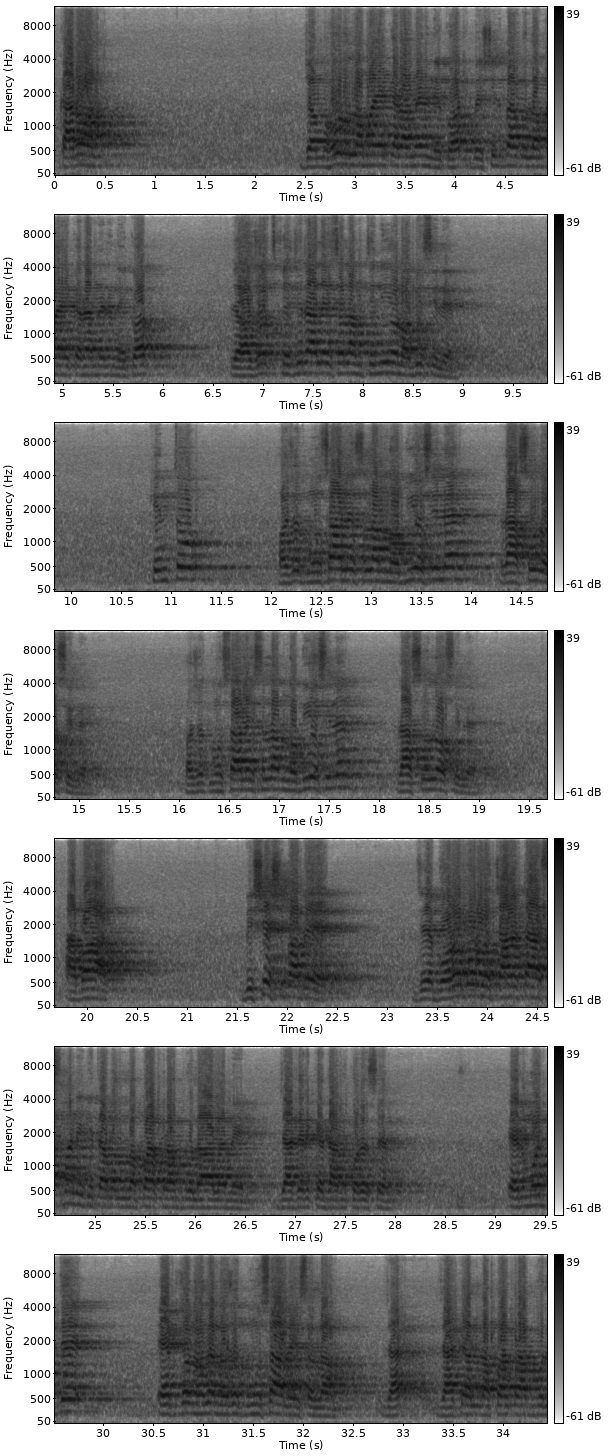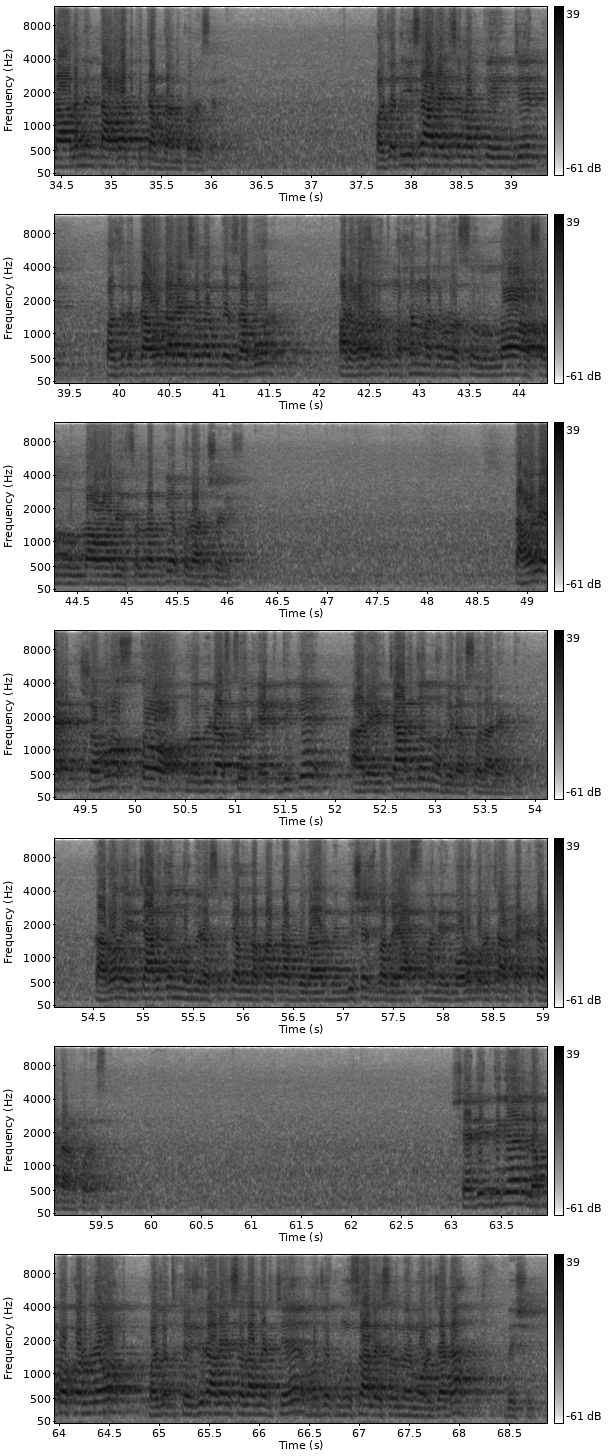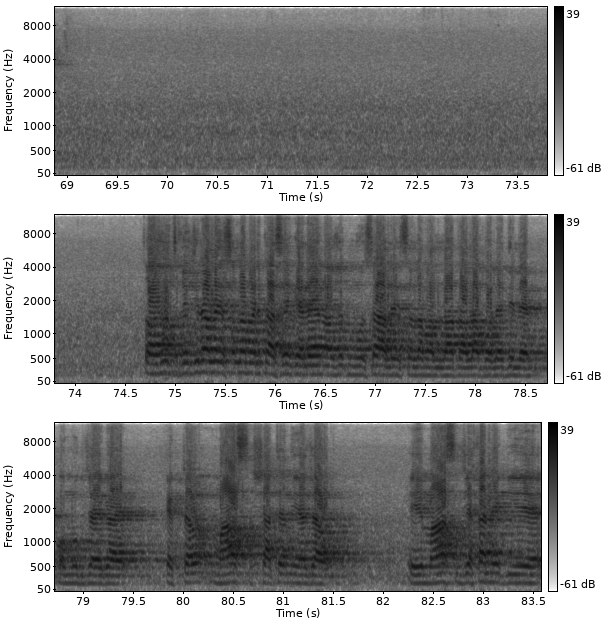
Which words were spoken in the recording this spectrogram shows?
কারণ জমহুর উলামায় কেরামের নিকট, বেশিরভাগ উলামায় কেরামের নিকট, যে হজরত খেজির আলাই তিনিও নবী ছিলেন। কিন্তু হজরত মুসা আলি সাল্লাম নবীও ছিলেন, রাসুলও ছিলেন। হজরত মুসা আলি সাল্লাম নবীও ছিলেন, রাসুলও ছিলেন। আবার বিশেষভাবে যে বড় বড় চারটা আসমানি কিতাব আল্লাহ পাক আলমী যাদেরকে দান করেছেন, এর মধ্যে একজন হলেন হজরত মুসা আলাই সাল্লাম যাকে আল্লাহ পাক রাব্বুল আলমিন তাওরাত কিতাব দান করেছেন। হজরত ঈসা আলাই সাল্লামকে ইঞ্জিল হজরত দাউদ আলাই সাল্লামকে জাবুর আর হজরত মোহাম্মদুর রসুল্লাহ সাল্লাহ আলাই সাল্লামকে কোরআন শরীফ। তাহলে সমস্ত নবী রাসুল একদিকে আর এই চারজন নবী রাসুল আর একদিকে কারণ এই চারজন নবী রাসুলকে আল্লাহ পাক রাব্বুল আলমিন বিশেষভাবে আসমানের বড় বড় চারটা কিতাব দান করেছেন। সেদিক থেকে লক্ষ্য করলেও হজরত খেজির আলাই সাল্লামের চেয়ে হজরত মুসা আলাই সাল্লামের মর্যাদা বেশি। তো হজরত ফিজর আলাইসাল্লামের কাছে গেলেন হজরত মুসা আলাইসাল্লাম আল্লাহ তালা বলে দিলেন, অমুক জায়গায় একটা মাছ সাথে নিয়ে যাও। এই মাছ যেখানে গিয়ে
